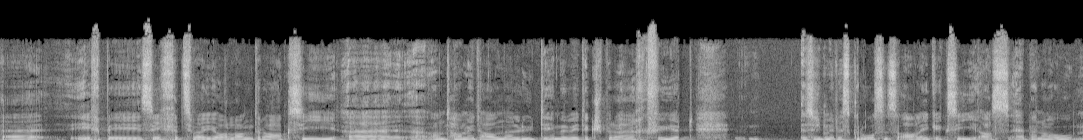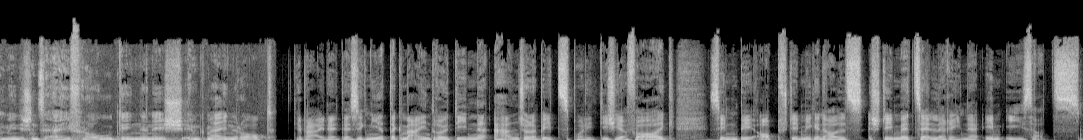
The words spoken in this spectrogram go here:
Äh, ich bin sicher zwei Jahre lang dran gewesen, äh, und habe mit allen Leuten immer wieder Gespräche geführt. Es war mir ein grosses Anliegen, gewesen, dass eben auch mindestens eine Frau drinnen ist im Gemeinderat. Die beiden designierten Gemeinderätinnen haben schon ein bisschen politische Erfahrung, sind bei Abstimmungen als Stimmenzählerinnen im Einsatz.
